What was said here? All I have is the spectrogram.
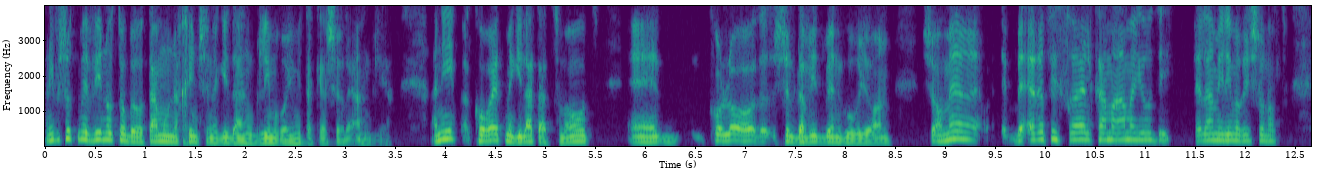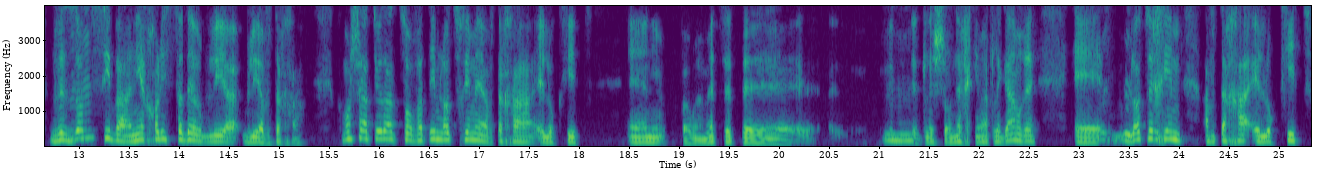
אני פשוט מבין אותו באותם מונחים שנגיד האנגלים רואים את הקשר לאנגליה. אני קורא את מגילת העצמאות, אה, קולו של דוד בן גוריון, שאומר, בארץ ישראל קם העם היהודי. אלה המילים הראשונות. וזאת Mhm. סיבה, אני יכול להסתדר בלי, בלי הבטחה. כמו שאת יודעת, צרפתים לא צריכים הבטחה אלוקית. אה, אני כבר מאמץ את אה, את, לשונך כמעט לגמרי, אה, לא צריכים הבטחה אלוקית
